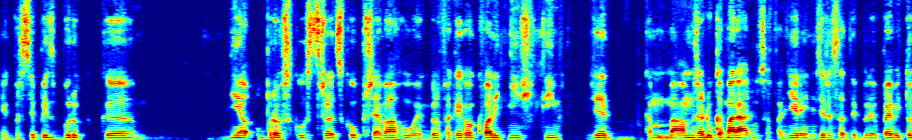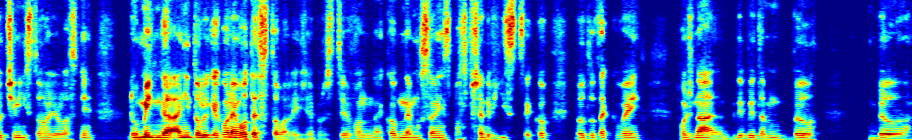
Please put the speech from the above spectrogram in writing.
jak prostě Pittsburgh měl obrovskou střeleckou převahu, jak byl fakt jako kvalitnější tým že kam, mám řadu kamarádů, co fandí Rangers a ty byli úplně vytočený z toho, že vlastně Dominga ani tolik jako neotestovali, že prostě on jako nemusel nic moc předvíst, jako byl to takový, možná kdyby tam byl, byl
